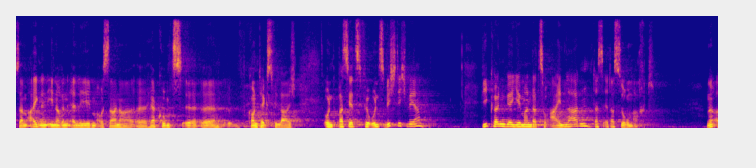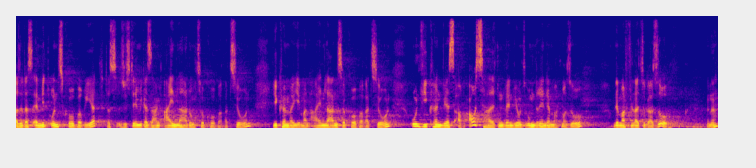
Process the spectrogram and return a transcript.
seinem eigenen inneren Erleben, aus seiner äh, Herkunftskontext äh, äh, vielleicht. Und was jetzt für uns wichtig wäre, wie können wir jemanden dazu einladen, dass er das so macht? Ne, also, dass er mit uns kooperiert. Das Systemiker sagen Einladung zur Kooperation. Wie können wir jemanden einladen zur Kooperation? Und wie können wir es auch aushalten, wenn wir uns umdrehen, der macht mal so und der macht vielleicht sogar so. Ne?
